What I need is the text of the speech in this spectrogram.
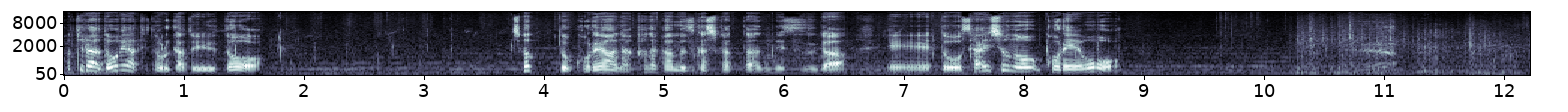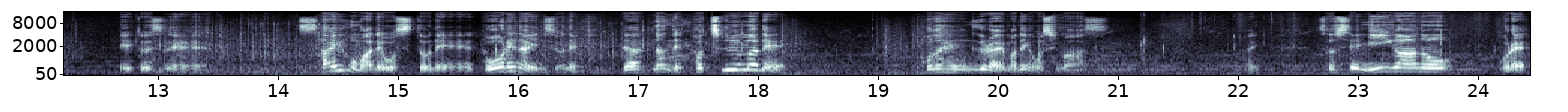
こちらはどうやって取るかというと、ちょっとこれはなかなか難しかったんですが、えっ、ー、と、最初のこれを、えっ、とですね、最後まで押すとね、通れないんですよね。なんで途中までこの辺ぐらいまで押します。はい。そして右側のこれ。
